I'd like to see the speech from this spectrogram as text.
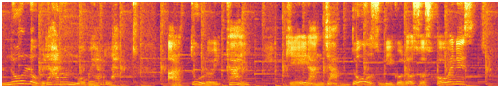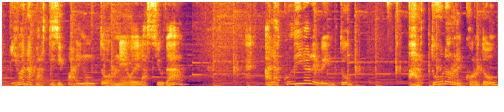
no lograron moverla. Arturo y Kai, que eran ya dos vigorosos jóvenes, iban a participar en un torneo de la ciudad. Al acudir al evento, Arturo recordó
